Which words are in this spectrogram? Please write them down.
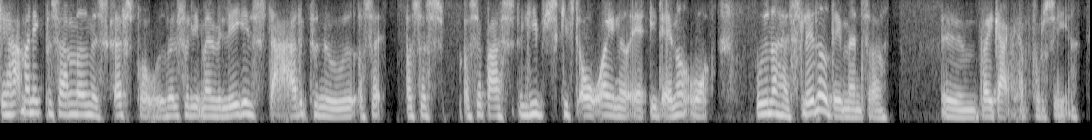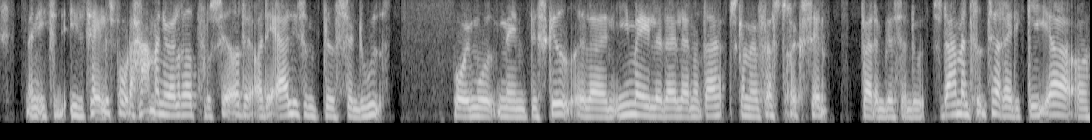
Det har man ikke på samme måde med skriftsproget, vel? fordi man vil ikke starte på noget, og så, og så, og så bare lige skifte over i noget, et andet ord, uden at have slettet det, man så øh, var i gang med at producere. Men i, i det talte sprog, der har man jo allerede produceret det, og det er ligesom blevet sendt ud. Hvorimod med en besked eller en e-mail eller et eller andet, der skal man jo først trykke send, før den bliver sendt ud. Så der har man tid til at redigere og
